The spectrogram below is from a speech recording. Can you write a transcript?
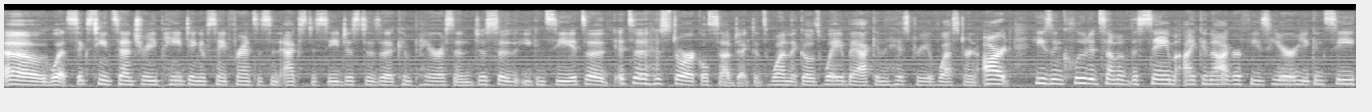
oh, what, 16th century painting of St. Francis in ecstasy, just as a comparison, just so that you can see it's a, it's a historical subject. It's one that goes way back in the history of Western art. He's included some of the same iconographies here. You can see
